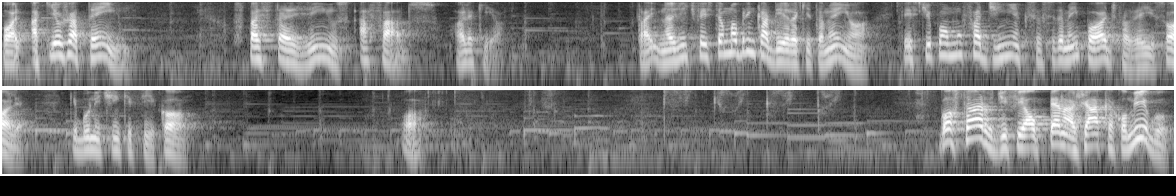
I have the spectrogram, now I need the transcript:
Olha, aqui eu já tenho os pastéis assados. Olha aqui, ó. Tá? E a gente fez até uma brincadeira aqui também, ó. Fez tipo uma almofadinha, que você também pode fazer isso, olha. Que bonitinho que fica, ó. Ó. Gostaram de enfiar o pé na jaca comigo?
